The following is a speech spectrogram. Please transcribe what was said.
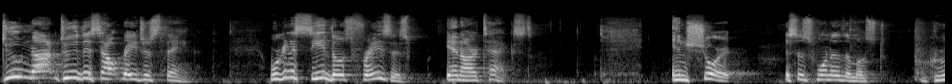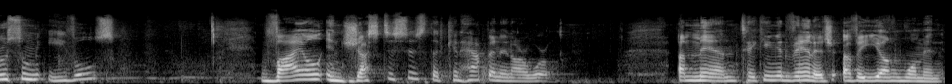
Do not do this outrageous thing. We're going to see those phrases in our text. In short, this is one of the most gruesome evils, vile injustices that can happen in our world. A man taking advantage of a young woman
